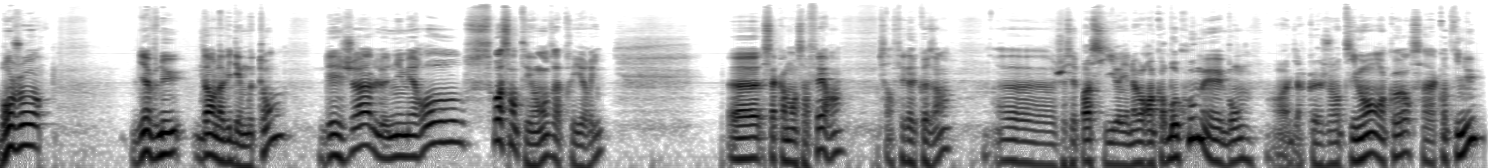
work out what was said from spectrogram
Bonjour, bienvenue dans La vie des moutons. Déjà le numéro 71 a priori. Euh, ça commence à faire, hein. ça en fait quelques-uns. Euh, je sais pas s'il va y en avoir encore beaucoup, mais bon, on va dire que gentiment encore ça continue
